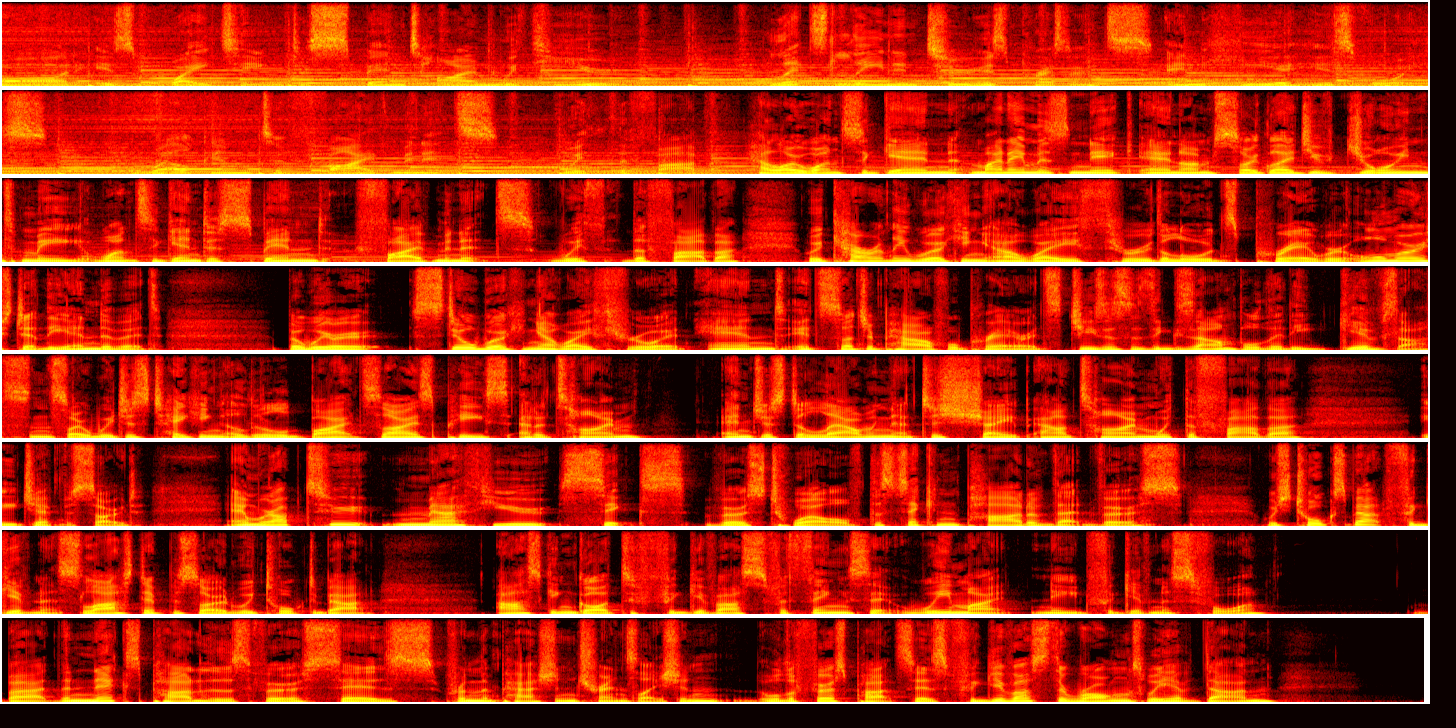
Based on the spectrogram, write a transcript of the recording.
God is waiting to spend time with you. Let's lean into His presence and hear His voice. Welcome to Five Minutes with the Father. Hello, once again. My name is Nick, and I'm so glad you've joined me once again to spend five minutes with the Father. We're currently working our way through the Lord's Prayer, we're almost at the end of it. But we're still working our way through it, and it's such a powerful prayer. It's Jesus' example that he gives us. And so we're just taking a little bite sized piece at a time and just allowing that to shape our time with the Father each episode. And we're up to Matthew 6, verse 12, the second part of that verse, which talks about forgiveness. Last episode, we talked about asking God to forgive us for things that we might need forgiveness for. But the next part of this verse says, from the Passion Translation, well, the first part says, Forgive us the wrongs we have done.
